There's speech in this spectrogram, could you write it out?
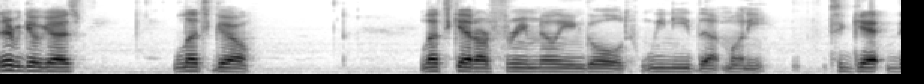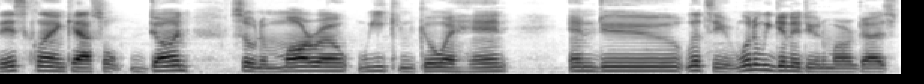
There we go, guys. Let's go. Let's get our 3 million gold. We need that money to get this clan castle done. So tomorrow we can go ahead and do... Let's see. What are we going to do tomorrow, guys?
